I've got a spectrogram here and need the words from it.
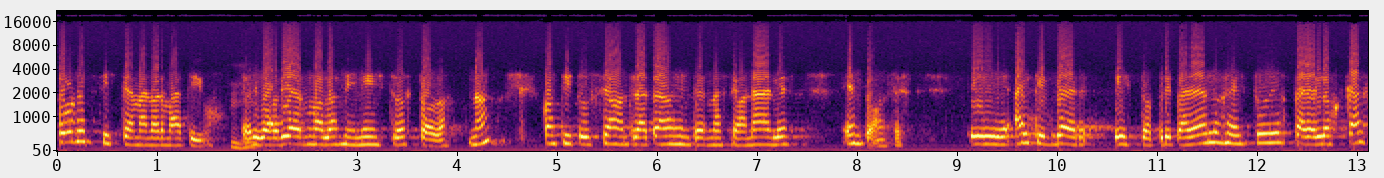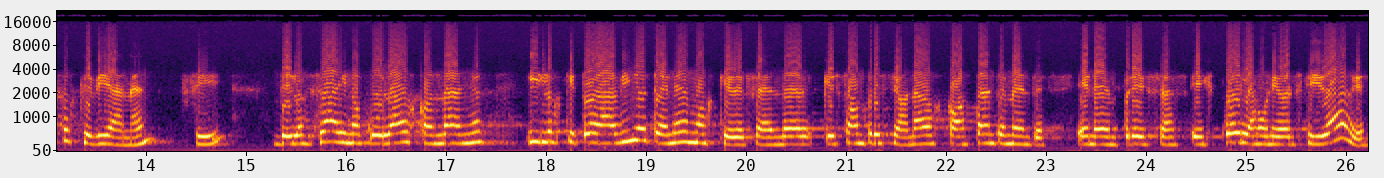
todo el sistema normativo, el gobierno, los ministros, todo, ¿no? Constitución, tratados internacionales. Entonces, eh, hay que ver esto, preparar los estudios para los casos que vienen, ¿sí? De los ya inoculados con daños y los que todavía tenemos que defender, que son presionados constantemente en empresas, escuelas, universidades,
